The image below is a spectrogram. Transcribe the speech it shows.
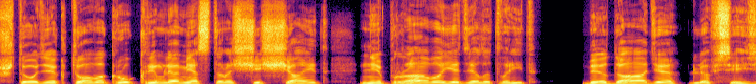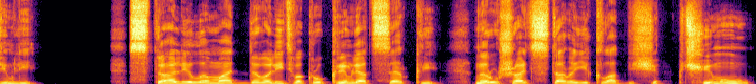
что где кто вокруг Кремля место расчищает, неправое дело творит, беда де для всей земли. Стали ломать довалить вокруг Кремля церкви, нарушать старые кладбища. К чему?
